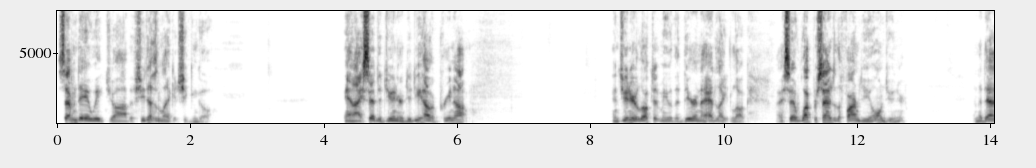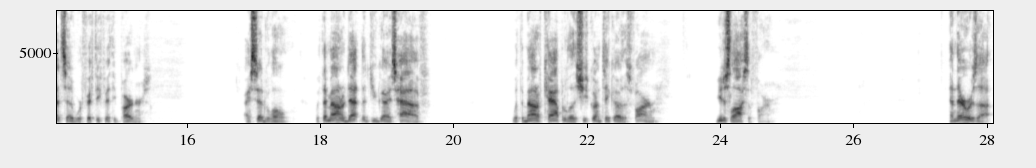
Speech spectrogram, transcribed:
seven day a week job. If she doesn't like it, she can go." And I said to Junior, "Did you have a prenup?" And Junior looked at me with a deer in the headlight look. I said, "What percentage of the farm do you own, Junior?" And the dad said, "We're 50-50 partners." I said, "Well, with the amount of debt that you guys have." With the amount of capital that she's going to take out of this farm, you just lost the farm. And there was a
